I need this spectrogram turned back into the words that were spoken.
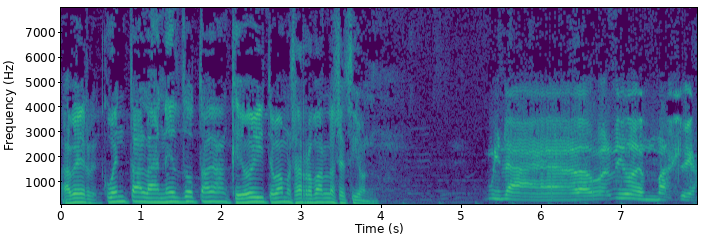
A ver, cuenta la anécdota que hoy te vamos a robar la sección. Mira, la radio es magia.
